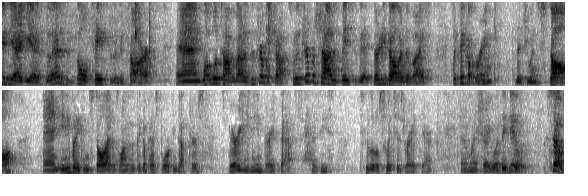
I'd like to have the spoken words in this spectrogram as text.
You the idea. So there's a little taste of the guitar. And what we'll talk about is the triple shot. So the triple shot is basically a $30 device. It's a pickup ring that you install, and anybody can install it as long as the pickup has four conductors. It's very easy and very fast. It has these two little switches right there. And I'm going to show you what they do. So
